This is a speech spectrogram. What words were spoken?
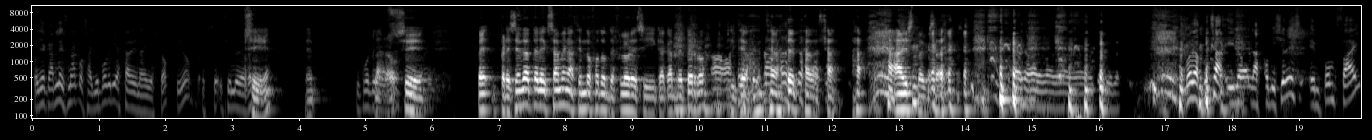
Oye, Carles, una cosa, yo podría estar en iStock, tío, si- siendo de Sí. Eh, ¿Y cómo te Claro. Sí. Pe- preséntate el examen haciendo fotos de flores y cacas de perro Ah, y te, vale. te aceptas a, a, a esto, ¿sabes? Vale, vale, vale, vale. Bueno, escucha, ¿y lo- las comisiones en Pon5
